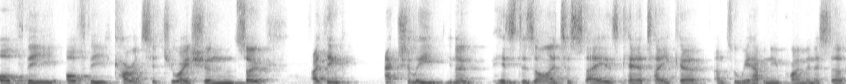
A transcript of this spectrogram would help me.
of the of the current situation. So I think actually, you know, his desire to stay as caretaker until we have a new prime minister,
